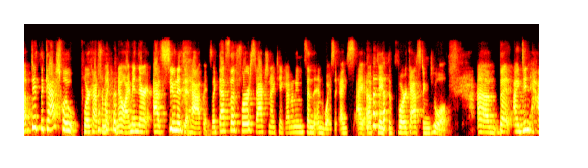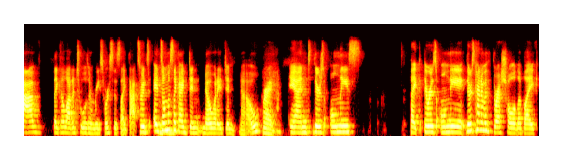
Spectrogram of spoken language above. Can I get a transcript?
update the cash flow forecast. I'm like, no, I'm in there as soon as it happens. Like that's the first action I take. I don't even send the invoice. Like I, I update the forecasting tool. Um, but I didn't have like a lot of tools and resources like that. So it's it's mm-hmm. almost like I didn't know what I didn't know. Right. And there's only like there was only there's kind of a threshold of like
